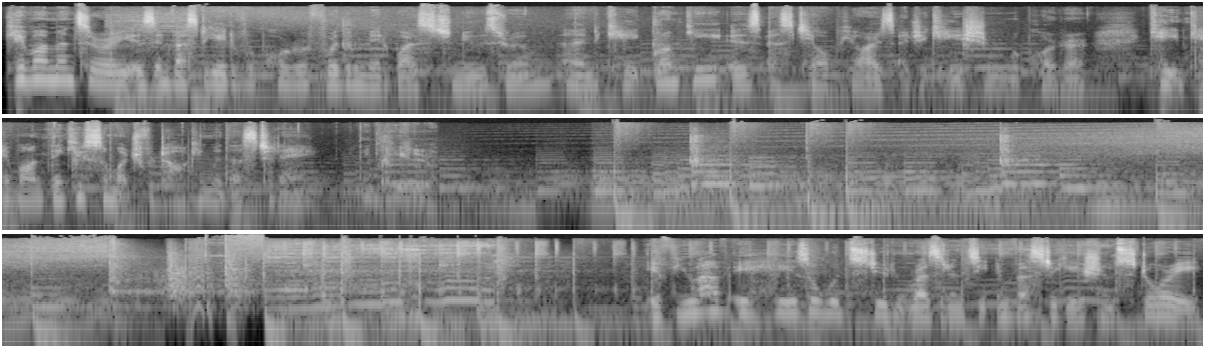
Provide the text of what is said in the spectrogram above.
Kayvon Mansouri is investigative reporter for the Midwest Newsroom, and Kate Grumke is STLPR's education reporter. Kate and Kayvon, thank you so much for talking with us today. Thank, thank you. you. If you have a Hazelwood student residency investigation story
